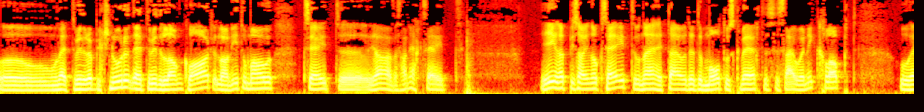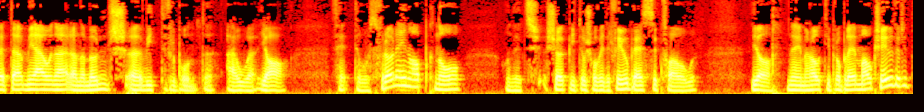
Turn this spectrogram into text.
Äh, und hat er wieder etwas geschnurrt, dann hat er wieder lang gewartet, dann habe ich mal gesagt, äh, ja, was habe ich gesagt? Irgendetwas habe ich noch gesagt, und dann hat auch der Modus gemerkt, dass es auch nicht klappt, und hat mich auch an einen Menschen äh, weiter verbunden. Auch, ja. Es hat das Fräulein abgenommen, und jetzt ist Schöppi schon wieder viel besser gefallen. Ja, dann haben wir halt die Probleme mal geschildert,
